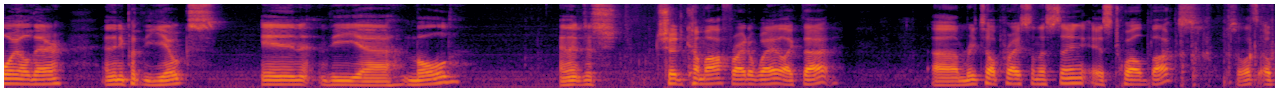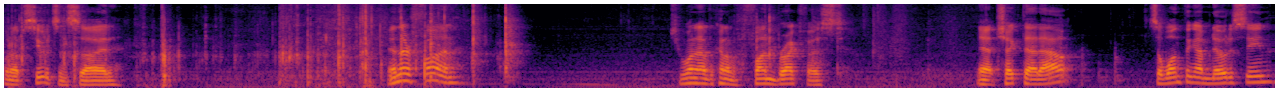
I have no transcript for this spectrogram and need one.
oil there, and then you put the yolks in the uh, mold, and it just should come off right away like that. Um, retail price on this thing is 12 bucks. So let's open up, see what's inside. And they're fun. If you want to have a kind of a fun breakfast. Yeah, check that out. So one thing I'm noticing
